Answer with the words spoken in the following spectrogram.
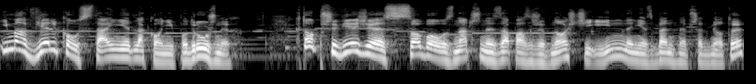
i ma wielką stajnię dla koni podróżnych. Kto przywiezie z sobą znaczny zapas żywności i inne niezbędne przedmioty,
